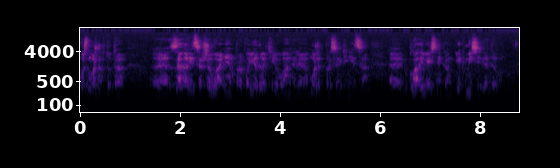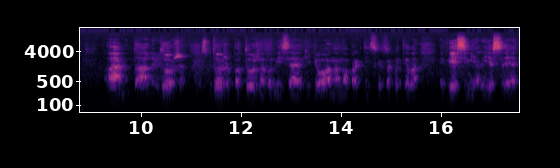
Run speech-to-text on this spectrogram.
Возможно, кто-то э, загорится желанием проповедовать Евангелие, может присоединиться э, к благовестникам и к миссии Гедеон. Амінь. Так, Благодарю. дуже. Господи. Дуже потужно, бо місія Гедеона, она практически захватила весь мир. Если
